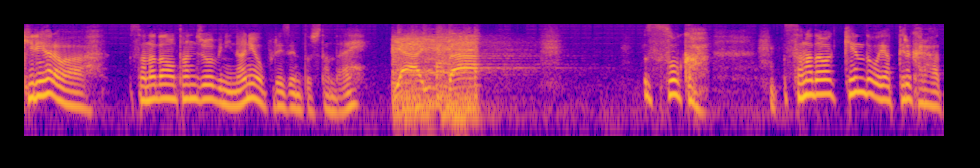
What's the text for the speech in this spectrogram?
桐原は真田の誕生日に何をプレゼントしたんだい？そうか。真田は剣道をやってるから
